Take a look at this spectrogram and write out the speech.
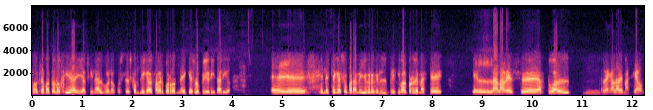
otra patología y al final, bueno, pues es complicado saber por dónde, qué es lo prioritario. Eh, en este caso, para mí, yo creo que el principal problema es que, que el Alavés eh, actual regala demasiado.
